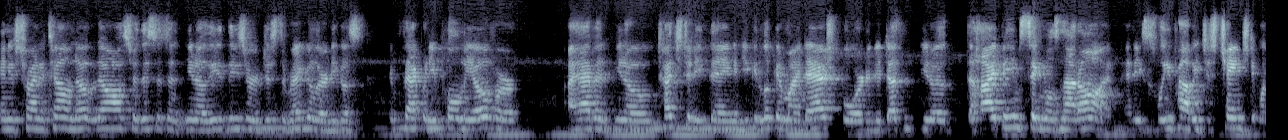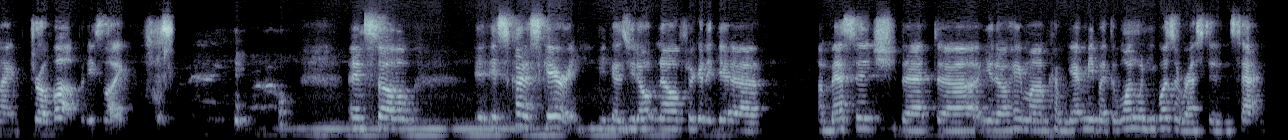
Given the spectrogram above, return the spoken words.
And he was trying to tell him, no, no, officer, this isn't, you know, these, these are just the regular. And he goes, in fact, when you pull me over, I haven't, you know, touched anything and you can look at my dashboard and it doesn't, you know, the high beam signal's not on. And he says, well, you probably just changed it when I drove up. And he's like, and so it's kind of scary because you don't know if you're going to get a, a message that, uh, you know, hey mom, come get me. But the one when he was arrested and sat,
